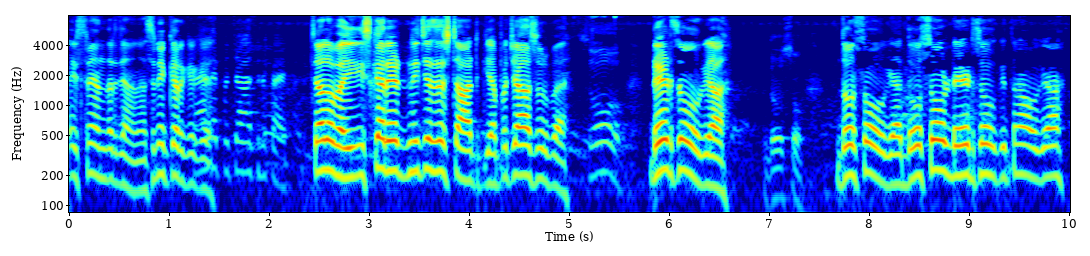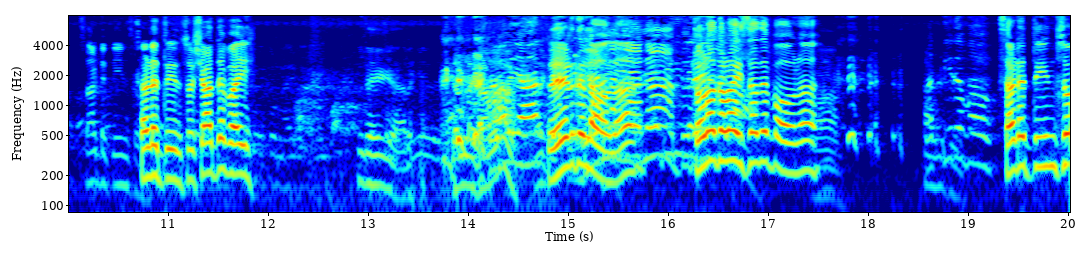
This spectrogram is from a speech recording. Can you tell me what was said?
इसने अंदर जाना स्निकर के के। पचास रुपए। चलो भाई इसका रेट नीचे से स्टार्ट किया पचास रुपए। डेढ़ सौ हो गया। दो सौ। दो सौ हो गया दो सौ डेढ़ सौ कितना हो गया? साढ़े तीन सौ। शादे भाई। रेट तो लाओ ना। थोड़ा थोड़ा हिस्सा दे पाओ ना। साढ़े तीन सौ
